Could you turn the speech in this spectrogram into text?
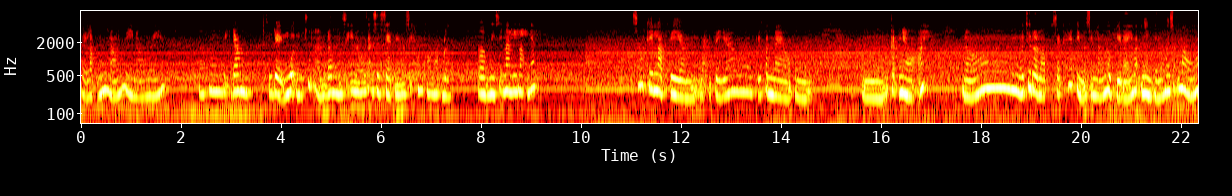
phải lọc nước nóng thì nó mới, nó không bị đông chứ để nguội một chút là nó đông nó sẽ, nó dạng sệt sệt thì nó sẽ không còn lọc được. Rồi mình sẽ mang đi lọc nhé sau khi lọc thì bạn tí cái phần nào phần cặn nhỏ ấy nó nó chưa được lọc sạch hết thì nó sẽ nắng ở phía đáy bạn nhìn thấy nó hơi sẫm màu đó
